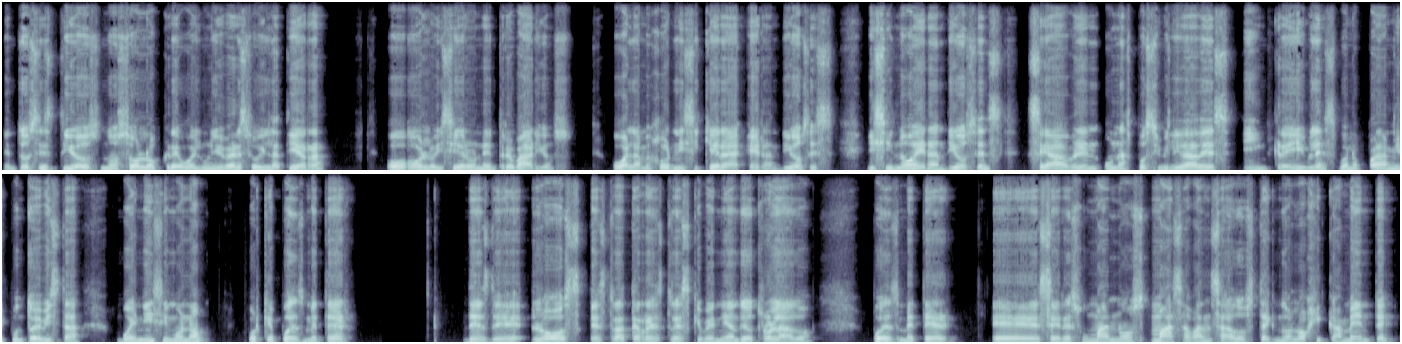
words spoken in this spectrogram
Entonces Dios no solo creó el universo y la tierra, o lo hicieron entre varios, o a lo mejor ni siquiera eran dioses. Y si no eran dioses, se abren unas posibilidades increíbles, bueno, para mi punto de vista, buenísimo, ¿no? Porque puedes meter desde los extraterrestres que venían de otro lado, puedes meter eh, seres humanos más avanzados tecnológicamente,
